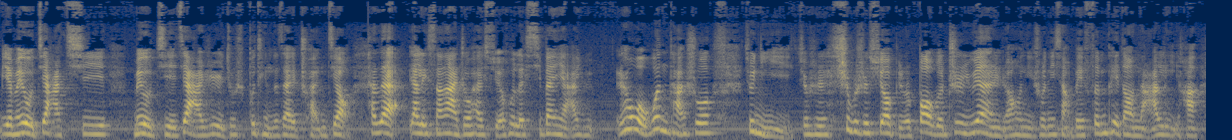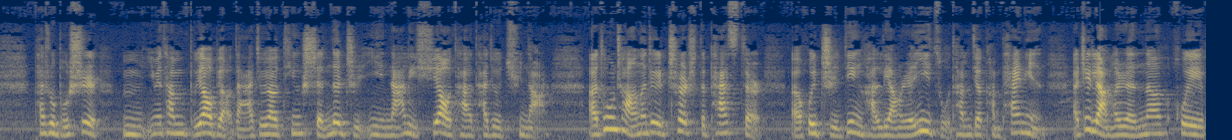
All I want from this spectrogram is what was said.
也没有假期，没有有节假日，就是不停的在传教。他在亚利桑那州还学会了西班牙语。然后我问他说：“就你就是是不是需要，比如报个志愿？然后你说你想被分配到哪里哈？”他说：“不是，嗯，因为他们不要表达，就要听神的旨意，哪里需要他他就去哪儿。啊，通常呢，这个 church 的 pastor 呃会指定哈两人一组，他们叫。” companion 啊，这两个人呢会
